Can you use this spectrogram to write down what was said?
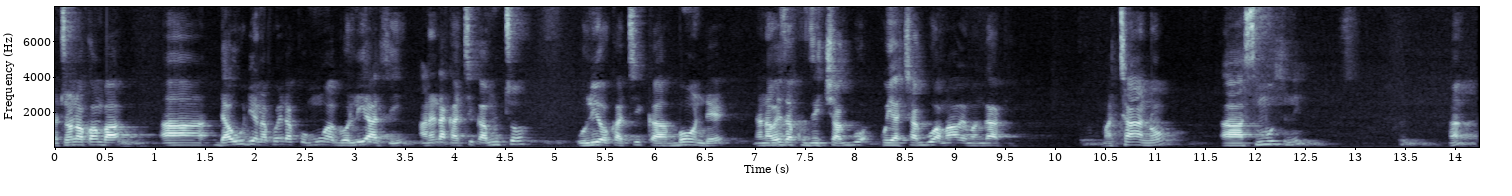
na tunaona kwamba uh, Daudi anapoenda kumua Goliathi anaenda katika mto ulio katika bonde na naweza kuzichagua kuyachagua mawe mangapi? Matano. Uh, smooth ni ha?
